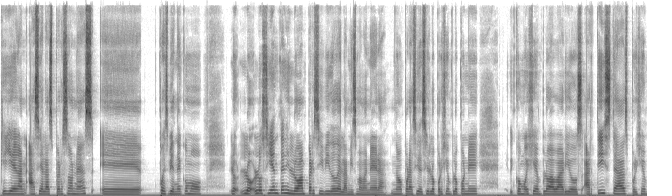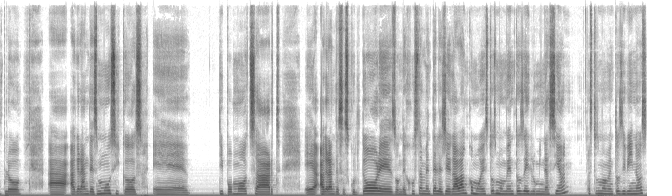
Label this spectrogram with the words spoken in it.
que llegan hacia las personas, eh, pues viene como lo, lo, sienten y lo han percibido de la misma manera, ¿no? Por así decirlo, por ejemplo, pone como ejemplo a varios artistas, por ejemplo, a, grandes músicos eh, tipo Mozart, eh, a grandes escultores, donde justamente les llegaban como estos momentos de iluminación, estos momentos divinos,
